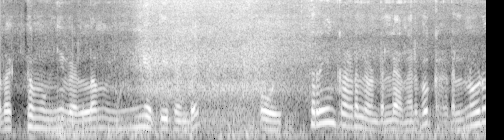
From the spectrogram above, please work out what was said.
അതൊക്കെ മുങ്ങി വെള്ളം ഇങ്ങി എത്തിയിട്ടുണ്ട്. ഓ ഇത്രയും കടലുണ്ടല്ലേ? അന്നേരം ഇപ്പോൾ കടലിനോട്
